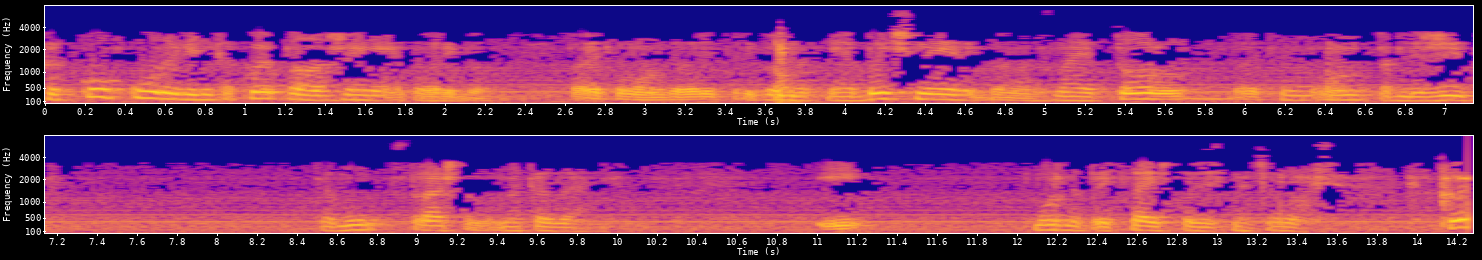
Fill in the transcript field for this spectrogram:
каков уровень, какое положение этого ребенка. Поэтому он говорит, ребенок необычный, ребенок знает Тору, поэтому он подлежит тому страшному наказанию. И можно представить, что здесь началось. Какой,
